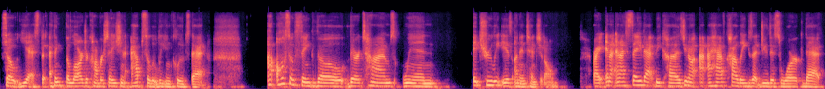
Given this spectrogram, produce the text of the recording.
So, yes, the, I think the larger conversation absolutely includes that. I also think, though, there are times when it truly is unintentional. Right. And I, and I say that because, you know, I, I have colleagues that do this work that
